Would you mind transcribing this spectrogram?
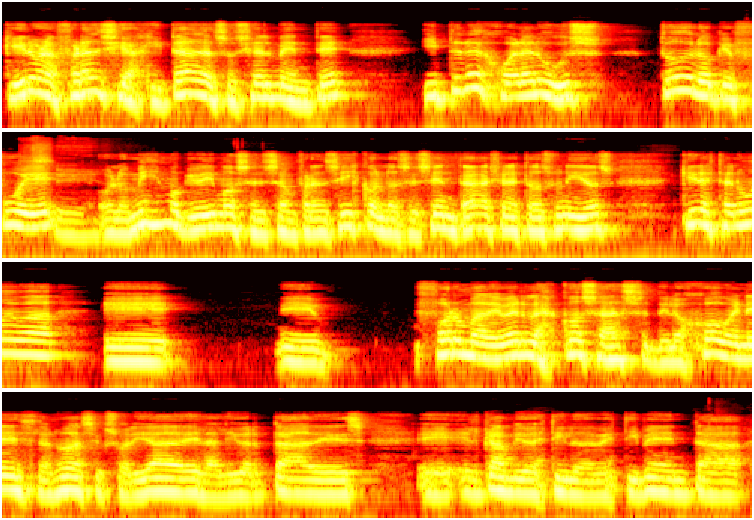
que era una Francia agitada socialmente y trajo a la luz todo lo que fue, o lo mismo que vimos en San Francisco en los 60, allá en Estados Unidos, que era esta nueva eh, eh, forma de ver las cosas de los jóvenes, las nuevas sexualidades, las libertades, eh, el cambio de estilo de vestimenta,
